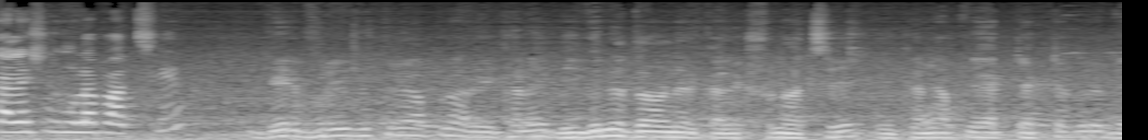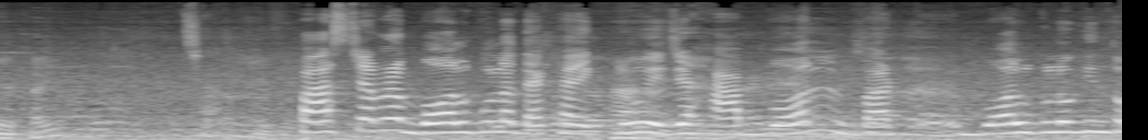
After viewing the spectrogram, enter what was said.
কালেকশনগুলো পাচ্ছি? দেড় ভরির ভিতরে আপনার এখানে বিভিন্ন ধরনের কালেকশন আছে। এখানে আপনি একটা একটা করে দেখাই। আচ্ছা। ফার্স্টে আমরা বলগুলো দেখাই একটু এই যে হাফ বল বাট বলগুলো কিন্তু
